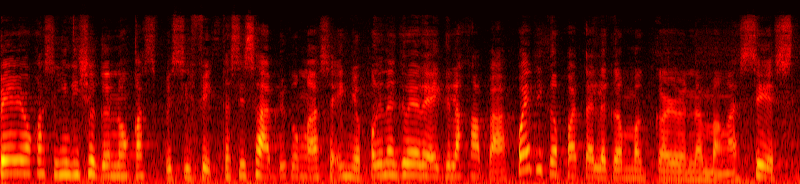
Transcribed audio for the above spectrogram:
Pero kasi hindi siya ganun ka-specific. Kasi sabi ko nga sa inyo, pag nagre-regla ka pa, pwede ka pa talaga magkaroon ng mga cyst.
